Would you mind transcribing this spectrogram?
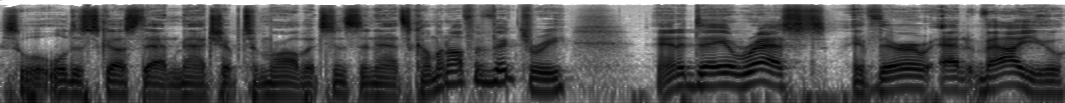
So we'll, we'll discuss that matchup tomorrow. But since the Nats coming off a victory and a day of rest, if they're at value,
